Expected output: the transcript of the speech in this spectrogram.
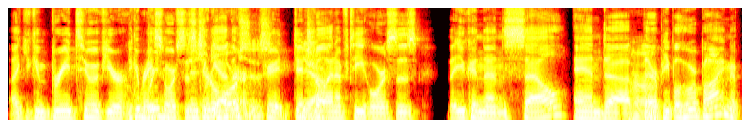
like you can breed two of your You race horses digital together, horses. create digital Yeah. NFT horses that you can then sell. And uh, Uh-huh. there are people who are buying it.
